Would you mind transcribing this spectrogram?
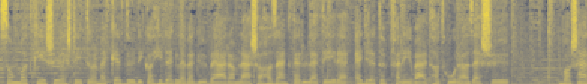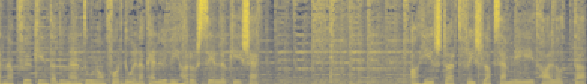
Szombat késő estétől megkezdődik a hideg levegő beáramlása hazánk területére, egyre több felé válthat hóra az eső. Vasárnap főként a Dunántúlon fordulnak elő viharos széllökések. A Hírstart friss lapszemléjét hallotta.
